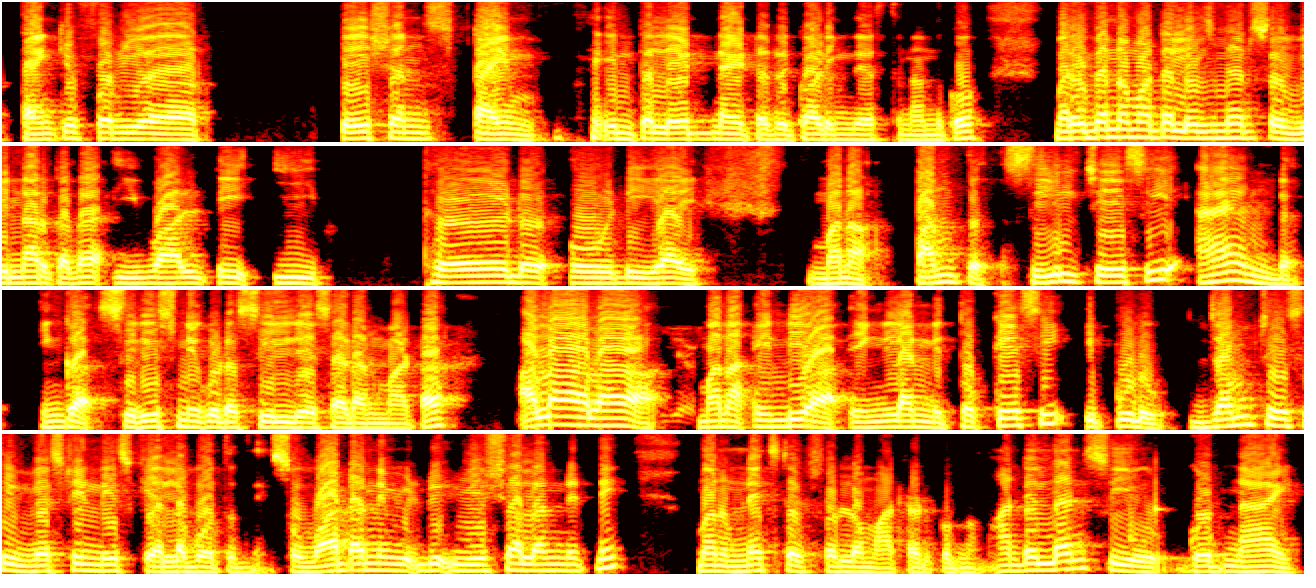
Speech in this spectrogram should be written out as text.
thank you for your patience time ఇంత లేట్ నైట్ రికార్డింగ్ చేస్తున్నందుకు. మరి ఇదన్నమాట లిజనర్స్ విన్నారు కదా ఇవాళ ఈ థర్డ్ ఓడిఐ మన పంత్ సీల్ చేసి అండ్ ఇంకా సిరీస్ని కూడా సీల్ చేశాడనమాట అలా అలా మన ఇండియా ఇంగ్లాండ్ని తొక్కేసి ఇప్పుడు జంప్ చేసి వెస్ట్ ఇండీస్కి వెళ్ళబోతుంది. సో వాటన్ని విషయాలన్నిటిని మనం నెక్స్ట్ ఎపిసోడ్లో మాట్లాడుకుందాం. Until then see you good night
